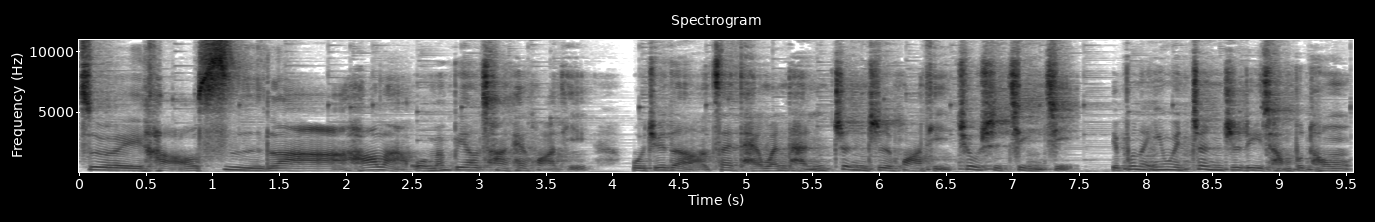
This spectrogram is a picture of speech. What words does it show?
最好是啦。好啦，我们不要岔开话题。我觉得啊，在台湾谈政治话题就是禁忌，也不能因为政治立场不同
